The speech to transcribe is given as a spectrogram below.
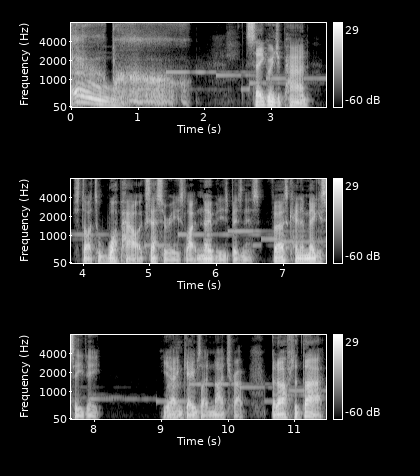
Oh. Sega in Japan started to whop out accessories like nobody's business. First came the Mega CD, yeah, and games like Night Trap. But after that,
